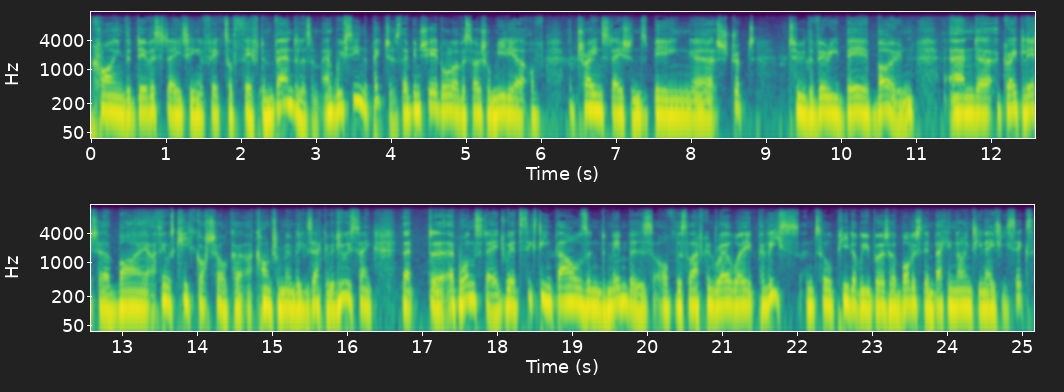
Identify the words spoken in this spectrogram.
crying the devastating effects of theft and vandalism. And we've seen the pictures; they've been shared all over social media of train stations being uh, stripped to the very bare bone. And uh, a great letter by, I think it was Keith Gottschalk, I, I can't remember exactly, but he was saying that uh, at one stage we had 16,000 members of the South African Railway Police until PW Botha abolished them back in 1986.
